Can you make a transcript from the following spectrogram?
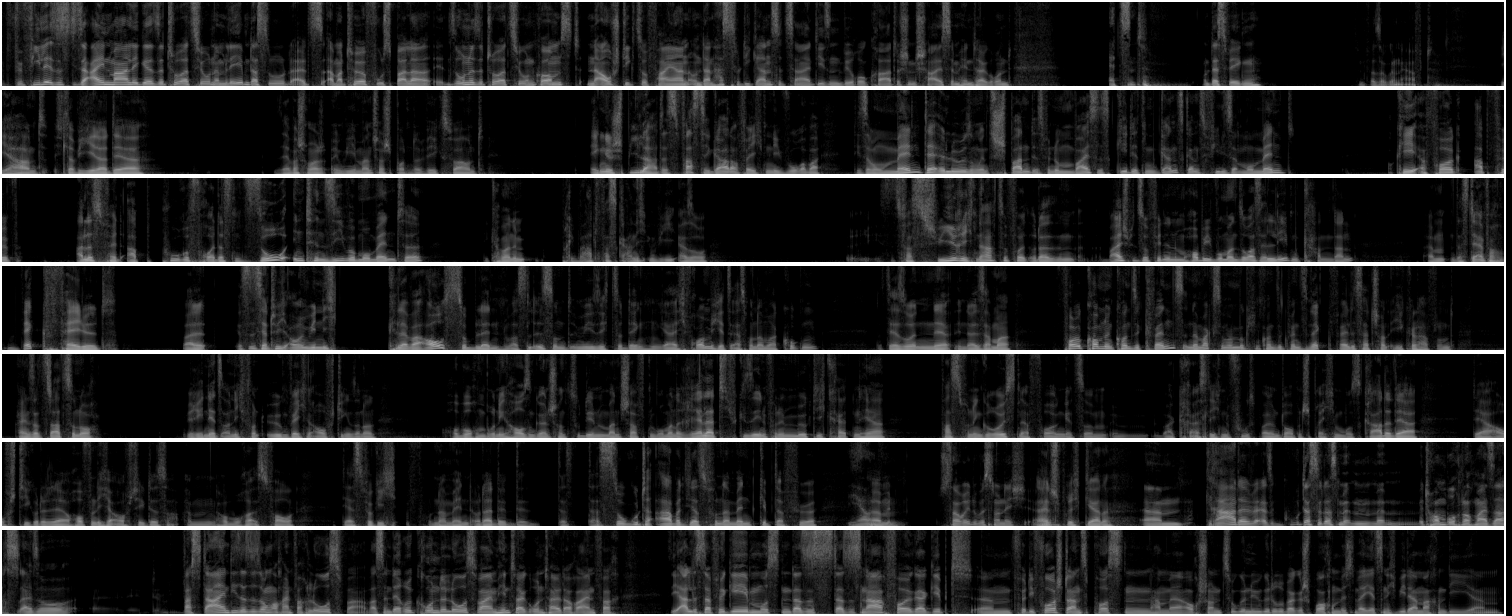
für viele ist es diese einmalige Situation im Leben, dass du als Amateurfußballer in so eine Situation kommst, einen Aufstieg zu feiern und dann hast du die ganze Zeit diesen bürokratischen Scheiß im Hintergrund. Ätzend. Und deswegen sind wir so genervt. Ja, und ich glaube, jeder, der selber schon mal irgendwie im Mannschaftssport unterwegs war und enge Spiele hat, ist fast egal auf welchem Niveau, aber dieser Moment der Erlösung, wenn es spannend ist, wenn du weißt, es geht jetzt um ganz, ganz viel, dieser Moment, okay, Erfolg, Abpfiff, alles fällt ab, pure Freude, das sind so intensive Momente, die kann man im Privat fast gar nicht irgendwie, also es ist fast schwierig nachzuvollziehen oder ein Beispiel zu finden in einem Hobby, wo man sowas erleben kann dann, ähm, dass der einfach wegfällt, weil es ist natürlich auch irgendwie nicht clever auszublenden, was es ist und irgendwie sich zu denken, ja, ich freue mich jetzt erstmal noch mal gucken, dass der so in der, in der, ich sag mal, vollkommenen Konsequenz, in der maximal möglichen Konsequenz wegfällt, ist halt schon ekelhaft. Und ein Satz dazu noch, wir reden jetzt auch nicht von irgendwelchen Aufstiegen, sondern Hoboch und Brünninghausen gehören schon zu den Mannschaften, wo man relativ gesehen von den Möglichkeiten her fast von den größten Erfolgen jetzt so im, im überkreislichen Fußball im Dortmund sprechen muss. Gerade der, der Aufstieg oder der hoffentliche Aufstieg des ähm, Homburger SV, der ist wirklich Fundament oder der, der, das, das ist so gute Arbeit, die das Fundament gibt dafür. Ja, und ähm, sorry, du bist noch nicht. Äh, nein, sprich gerne. Ähm, Gerade, also gut, dass du das mit, mit, mit Hombruch nochmal sagst, also was da in dieser Saison auch einfach los war, was in der Rückrunde los war, im Hintergrund halt auch einfach sie alles dafür geben mussten, dass es, dass es Nachfolger gibt. Ähm, für die Vorstandsposten haben wir auch schon zu Genüge drüber gesprochen, müssen wir jetzt nicht wieder machen. Die ähm,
